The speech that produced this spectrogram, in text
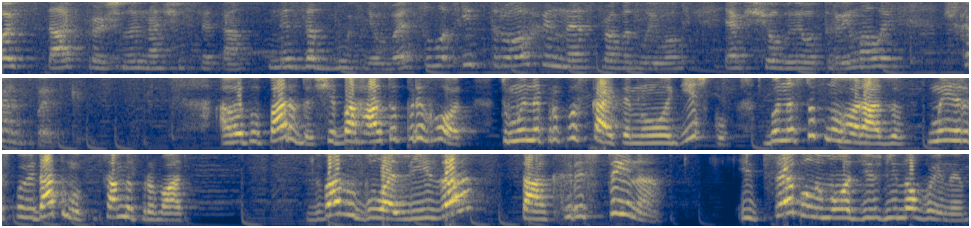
Ось так пройшли наші свята. Незабутньо весело і трохи несправедливо, якщо ви отримали шкарпетки. Але попереду ще багато пригод, тому не пропускайте молодіжку, бо наступного разу ми розповідатимемо саме про вас. З вами була Ліза, Так, Христина. і це були молодіжні новини.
